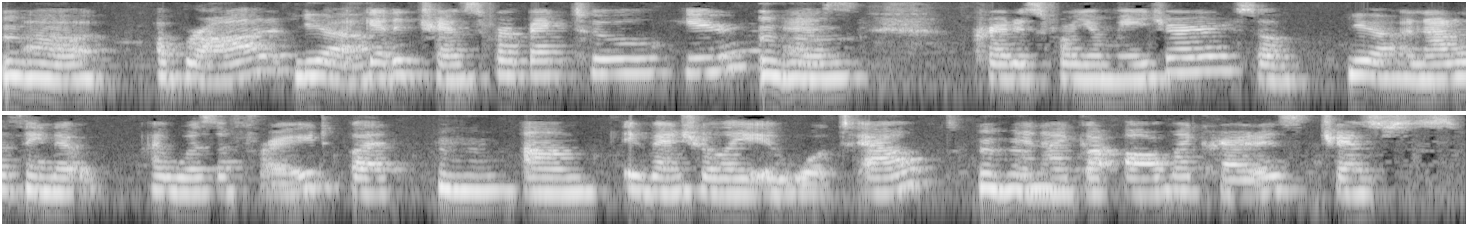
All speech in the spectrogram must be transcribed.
uh, abroad, Yeah. get it transferred back to here Mhm. as credits for your major. So Yeah. another thing that I was afraid, but Mm-hmm. um, eventually it worked out, Mhm. and I got all my credits trans-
